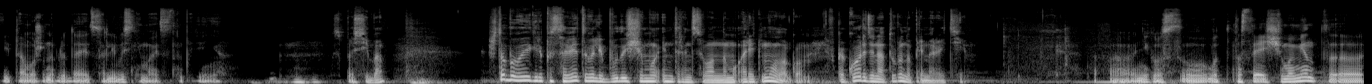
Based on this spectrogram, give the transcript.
и там уже наблюдается, либо снимается наблюдение. Спасибо. Что бы вы, Игорь, посоветовали будущему интервенционному аритмологу? В какую ординатуру, например, идти? А, Николас, вот в настоящий момент э,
